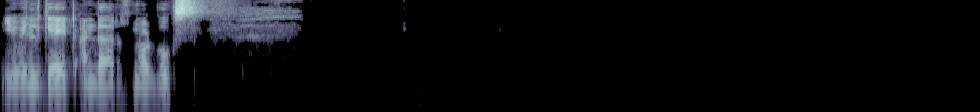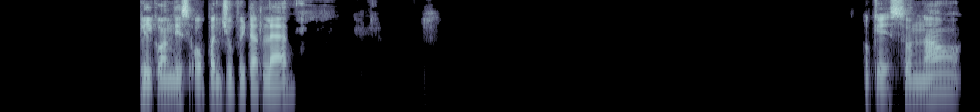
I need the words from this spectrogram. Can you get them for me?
You will get under notebooks. Click on this open Jupyter lab. Okay, so now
